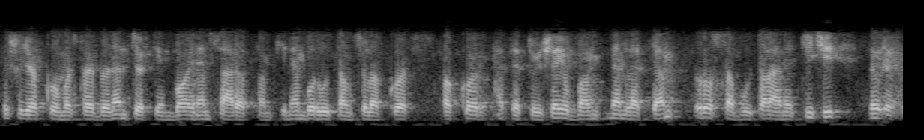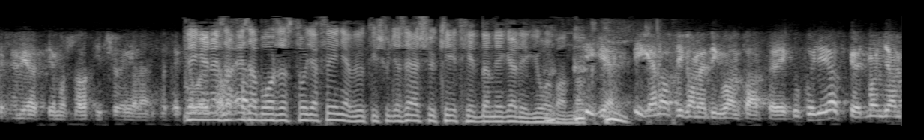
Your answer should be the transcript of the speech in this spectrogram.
és hogy akkor most ha ebből nem történt baj, nem száradtam ki, nem borultam föl, akkor, akkor hát ettől se jobban nem lettem, rosszabbul talán egy kicsit, de ugye miatt én most valakit sem jelentetek. Igen, ez a, ez a borzasztó, hogy a fényevők is ugye az első két hétben még elég jól vannak. Igen, igen addig, ameddig van tartalékuk. Ugye azt kell, hogy mondjam,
